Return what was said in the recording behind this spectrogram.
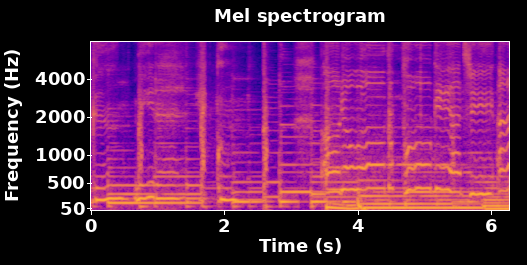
밝은 미래의 꿈 어려워도 포기하지 않아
